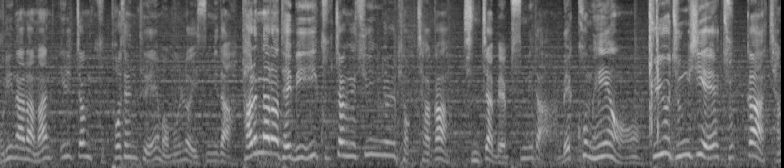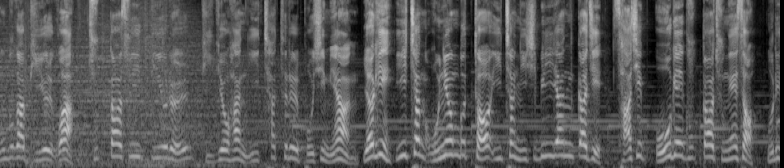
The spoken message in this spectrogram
우리나라만 1.9%에 머물러 있습니다. 다른 나라 대비 이 국장의 수익률 격차가 진짜 맵습니다. 매콤해요. 주요 증시의 주가 장부가 비율과 주가 수익 비율을 비교한 이 차트를 보시면 여기 2005년부터 2021년까지 45개 국가 중에서 우리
